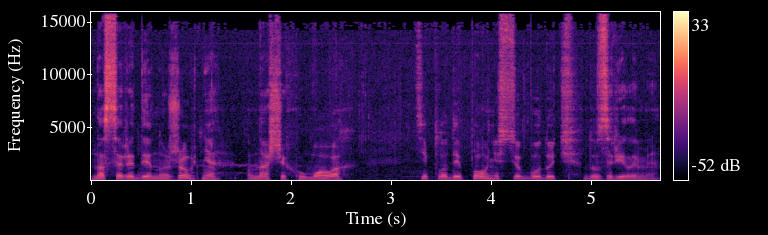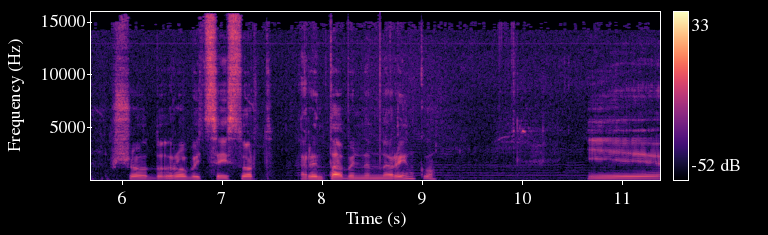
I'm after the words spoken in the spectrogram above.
на середину жовтня в наших умовах ці плоди повністю будуть дозрілими, що робить цей сорт рентабельним на ринку. І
